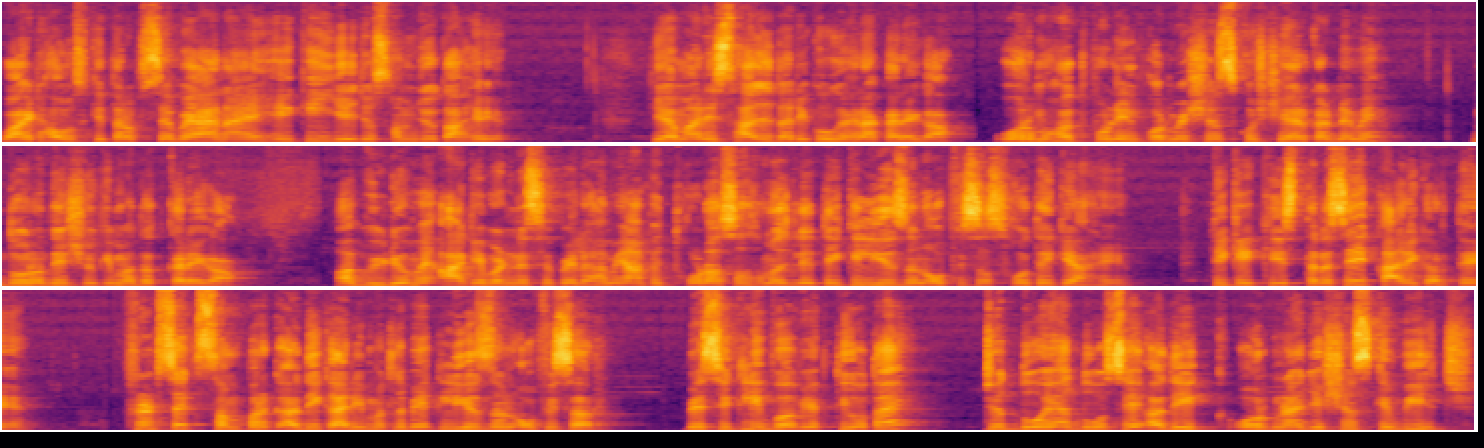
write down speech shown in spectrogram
व्हाइट हाउस की तरफ़ से बयान आया है कि ये जो समझौता है ये हमारी साझेदारी को गहरा करेगा और महत्वपूर्ण इन्फॉर्मेशन को शेयर करने में दोनों देशों की मदद करेगा। अब वीडियो में आगे बढ़ने से पहले हम यहाँ पे थोड़ा सा समझ लेते हैं कि लियजन ऑफिसर्स होते क्या हैं। ठीक है, किस तरह से कार्य करते हैं। फ्रेंड्स एक संपर्क अधिकारी मतलब एक लियजन ऑफिसर बेसिकली वह व्यक्ति होता है जो दो या दो से अधिक ऑर्गेनाइजेशंस के बीच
